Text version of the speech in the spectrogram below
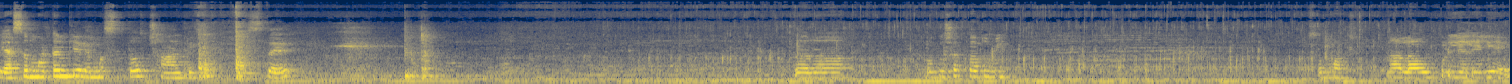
हे असं मटण केलं मस्त छानपैकी मस्त आहे तर बघू शकता तुम्ही. मटणाला उकळी आलेली आहे.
